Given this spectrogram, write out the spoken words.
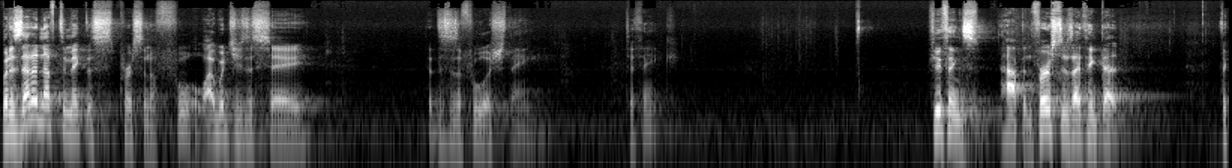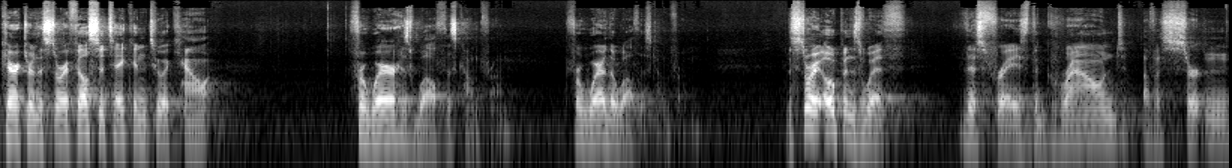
But is that enough to make this person a fool? Why would Jesus say that this is a foolish thing to think? A few things happen. First is I think that the character in the story fails to take into account for where his wealth has come from, for where the wealth has come from. The story opens with this phrase the ground of a certain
